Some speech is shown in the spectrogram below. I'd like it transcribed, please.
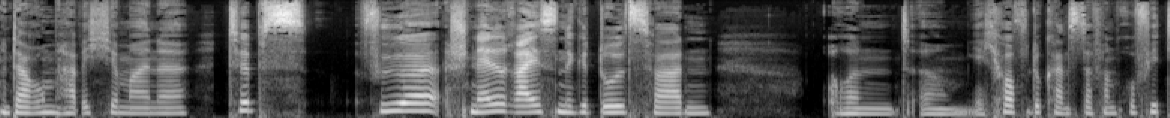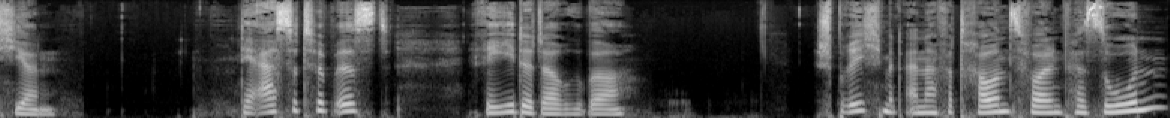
Und darum habe ich hier meine Tipps für schnell reißende Geduldsfaden. Und ähm, ich hoffe, du kannst davon profitieren. Der erste Tipp ist, rede darüber. Sprich mit einer vertrauensvollen Person,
